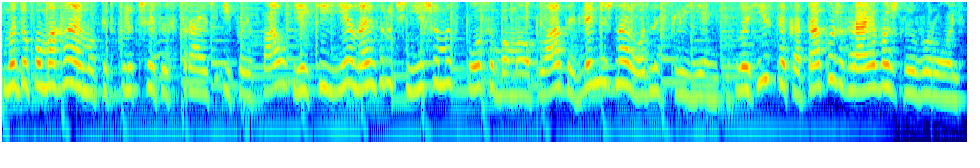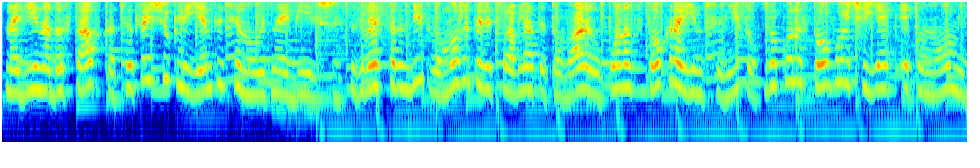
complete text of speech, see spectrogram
Ми допомагаємо підключити Stripe і PayPal, які є найзручнішими способами оплати для міжнародних клієнтів. Логістика також грає важливу роль. Надійна доставка це те, що клієнти цінують найбільше. З WesternBit ви можете відправляти товари у понад 100 країн світу, використовуючи як економні,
